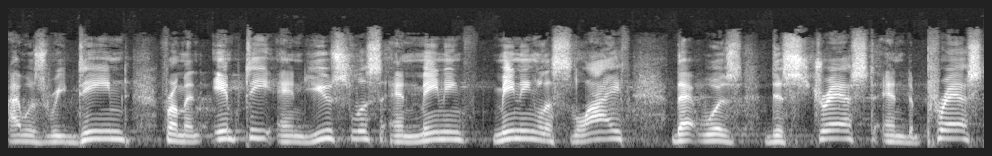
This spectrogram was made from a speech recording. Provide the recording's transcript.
I was redeemed from an empty and useless and meaning, meaningless life that was distressed and depressed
